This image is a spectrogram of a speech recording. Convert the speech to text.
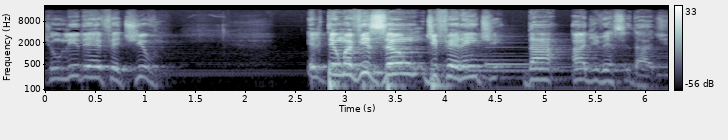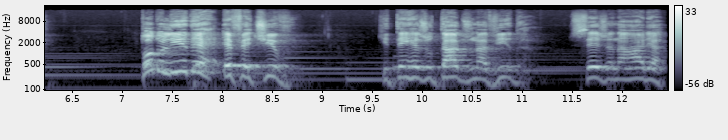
de um líder efetivo, ele tem uma visão diferente da adversidade. Todo líder efetivo que tem resultados na vida, seja na área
